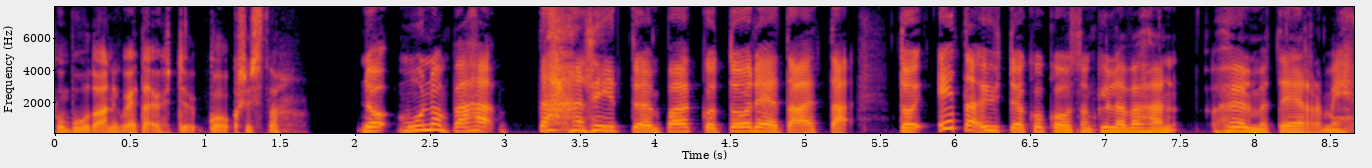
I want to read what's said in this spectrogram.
kun puhutaan niin etäyhtiökokouksista? No mun on vähän tähän liittyen pakko todeta, että toi etäyhtiökokous on kyllä vähän hölmötermi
